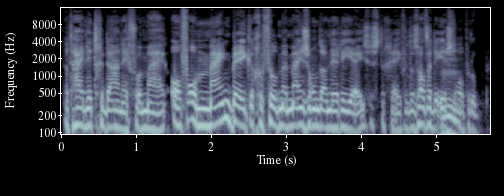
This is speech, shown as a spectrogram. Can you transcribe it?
dat hij dit gedaan heeft voor mij. Of om mijn beker gevuld met mijn zonde aan de Heer Jezus te geven. Dat is altijd de eerste hmm. oproep.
